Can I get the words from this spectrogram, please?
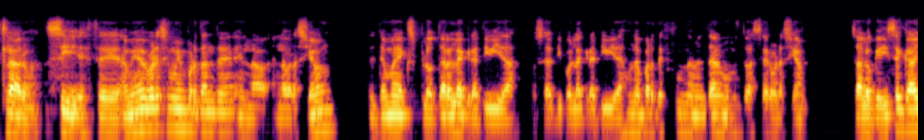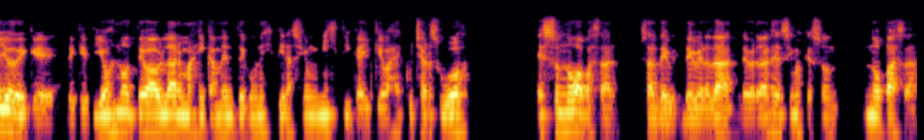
Claro, sí, este, a mí me parece muy importante en la, oración el tema de explotar la creatividad. O sea, tipo, la creatividad es una parte fundamental al momento de hacer oración. O sea, lo que dice Cayo de que, de que Dios no te va a hablar mágicamente con una inspiración mística y que vas a escuchar su voz, eso no va a pasar. O sea, de, verdad, de verdad les decimos que eso no pasa.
